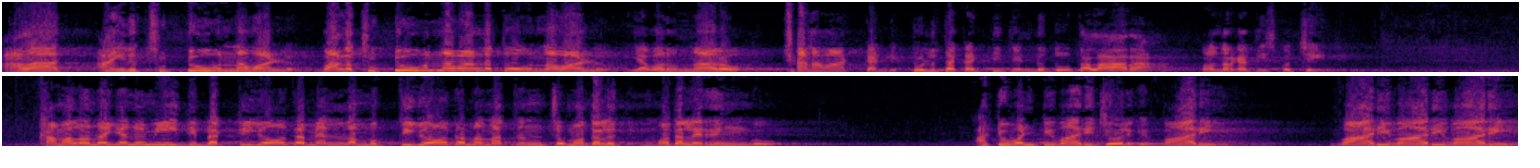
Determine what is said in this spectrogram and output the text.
అలా ఆయన చుట్టూ ఉన్నవాళ్ళు వాళ్ళ చుట్టూ ఉన్న వాళ్ళతో ఉన్నవాళ్ళు ఎవరున్నారో క్షణం ఆక్కండి. తొలుత కట్టి తిండు దూతలారా తొందరగా తీసుకొచ్చేయండి. కమలనయను మీది భక్తియోగమెల్ల ముక్తియోగమనతంచు మొదలు మొదలరింగు. అటువంటి వారి జోలికి వారి వారి వారి వారి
